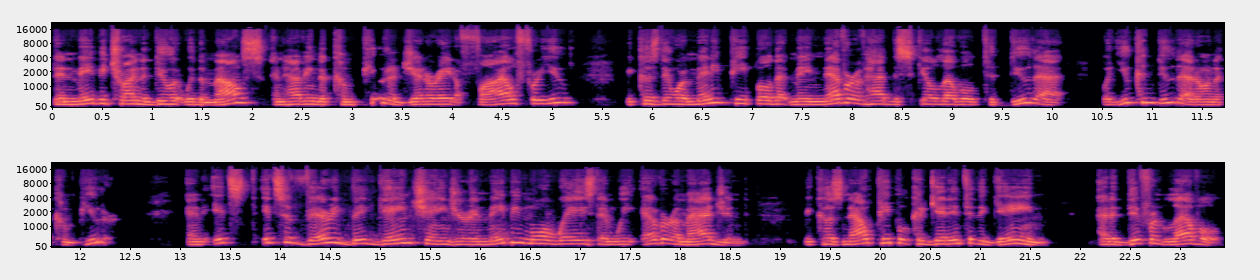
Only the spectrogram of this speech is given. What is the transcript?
than maybe trying to do it with a mouse and having the computer generate a file for you. Because there were many people that may never have had the skill level to do that but you can do that on a computer. And it's it's a very big game changer in maybe more ways than we ever imagined because now people could get into the game at a different level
